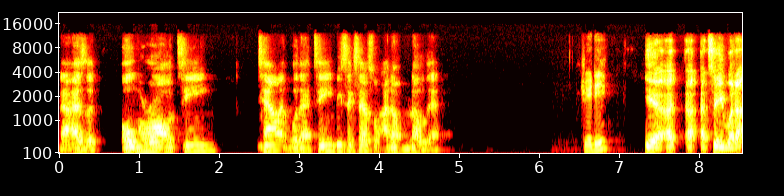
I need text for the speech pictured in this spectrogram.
Now, as an overall team, talent, will that team be successful? I don't know that. JD? Yeah, I, I, I tell you what, I,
